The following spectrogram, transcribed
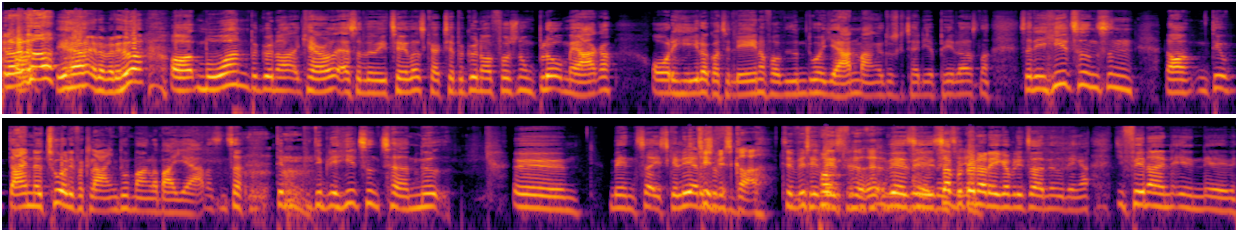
Eller hvad det hedder? Ja, eller hvad det hedder. Og moren begynder, Carol, altså Lily Taylors karakter, begynder at få sådan nogle blå mærker over det hele, og går til lægen for at vide, om du har jernmangel, du skal tage de her piller og sådan noget. Så det er hele tiden sådan, Nå, det er jo, der er en naturlig forklaring, du mangler bare. Og sådan, så det, det bliver hele tiden taget ned. Øh, men så eskalerer det Til en vis grad. Til et vis til punkt. hvis, hedder- vil jeg sige, så begynder ja. det ikke at blive taget ned længere. De finder en, en, øh,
